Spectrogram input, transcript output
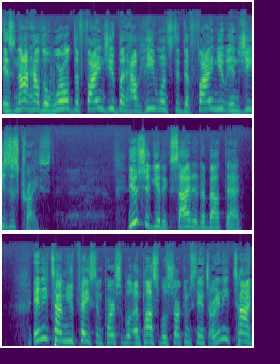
is not how the world defines you, but how He wants to define you in Jesus Christ. You should get excited about that. Anytime you face impossible, impossible circumstance, or anytime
